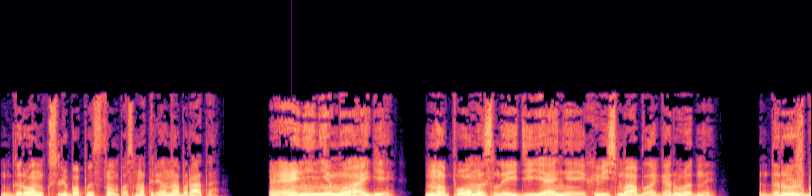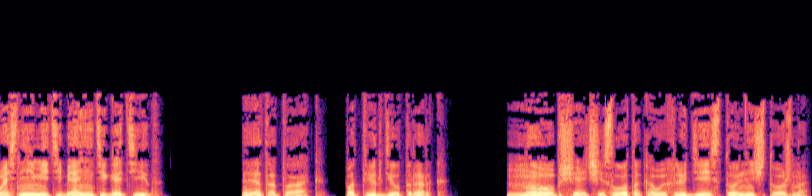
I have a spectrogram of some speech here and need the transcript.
Гронк с любопытством посмотрел на брата. Они не маги, но помыслы и деяния их весьма благородны. Дружба с ними тебя не тяготит. Это так, подтвердил Трерк. Но общее число таковых людей столь ничтожно,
